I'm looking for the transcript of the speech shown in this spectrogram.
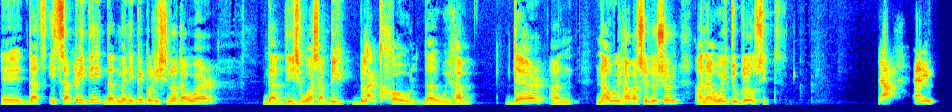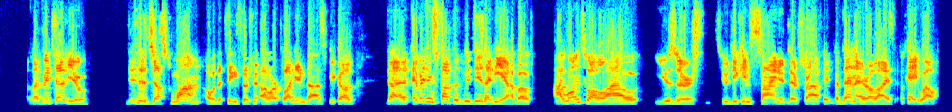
Uh, that's it's a pity that many people is not aware that this was a big black hole that we have there, and now we have a solution and a way to close it. Yeah, and let me tell you, this is just one of the things that our plugin does because that everything started with this idea about I want to allow users to DKIM sign their traffic, but then I realized, okay, well,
